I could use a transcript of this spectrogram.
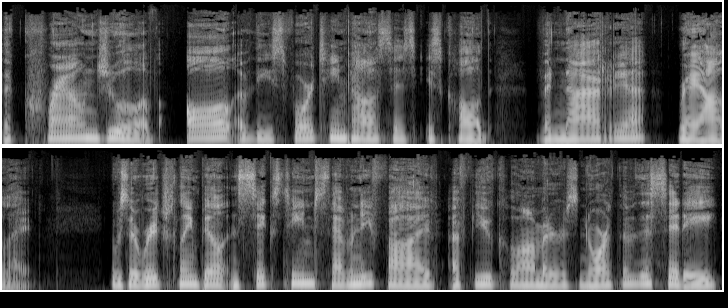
the crown jewel of all of these 14 palaces is called Venaria Reale. It was originally built in 1675, a few kilometers north of the city,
